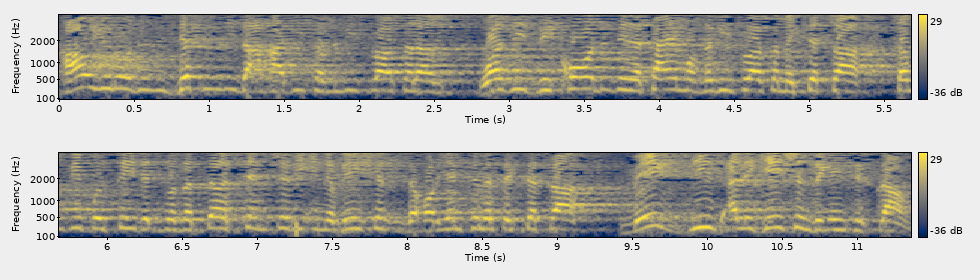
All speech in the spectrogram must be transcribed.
How you know this is definitely the ahadith of Nabi wasallam? Was it recorded in the time of Nabi wasallam, etc.? Some people say that it was a third century innovation, the Orientalists, etc. Make these allegations against Islam.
